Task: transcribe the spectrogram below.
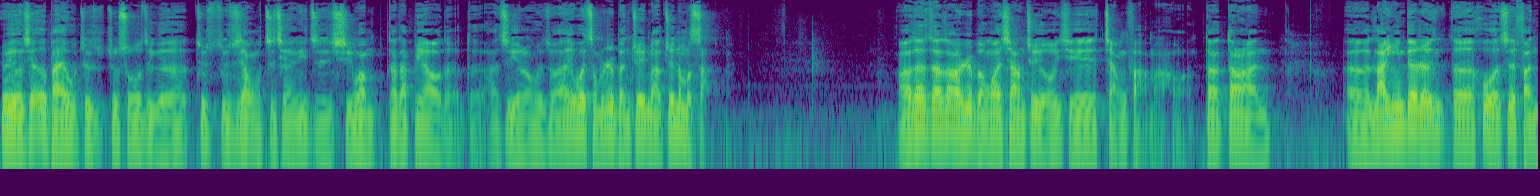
因为有些二百五就就说这个，就就是像我之前一直希望大家不要的的，还是有人会说，哎，为什么日本捐疫苗捐那么少？啊，在在这个日本外相就有一些讲法嘛，哈，当当然。呃，蓝营的人的或者是反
